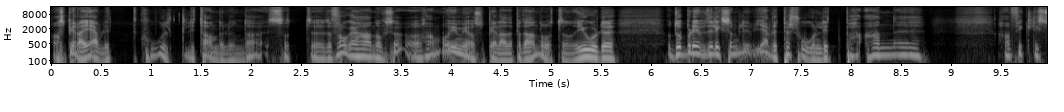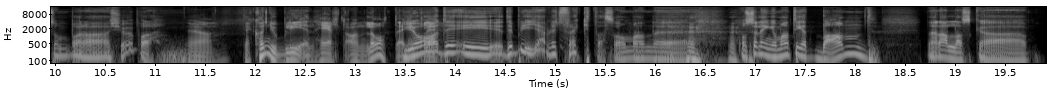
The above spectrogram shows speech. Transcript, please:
Han spelade jävligt coolt, lite annorlunda. Så att, eh, då frågade han också. Och han var ju med och spelade på den låten. Och, gjorde, och då blev det liksom jävligt personligt. Han, eh, han fikk liksom bare kjøre på det. Ja. Det kan jo bli en helt annen låt, egentlig. Ja, det, er, det blir jævlig frekt, altså. Om man, og så lenge man ikke er et band når alle ska best,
